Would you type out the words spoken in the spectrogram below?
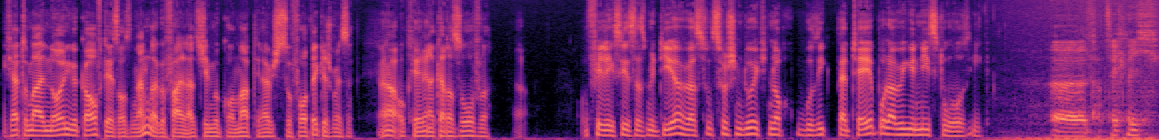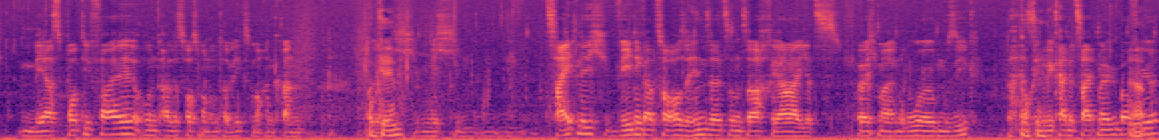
Ich hatte mal einen neuen gekauft, der ist auseinandergefallen, als ich den bekommen habe. Den habe ich sofort weggeschmissen. Ja, okay. Eine Katastrophe. Und Felix, wie ist das mit dir? Hörst du zwischendurch noch Musik per Tape oder wie genießt du Musik? Äh, tatsächlich mehr Spotify und alles, was man unterwegs machen kann. Weil Okay. Ich mich zeitlich weniger zu Hause hinsetze und sage, ja, jetzt höre ich mal in Ruhe Musik. Da ist Okay. irgendwie keine Zeit mehr über Ja. für.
